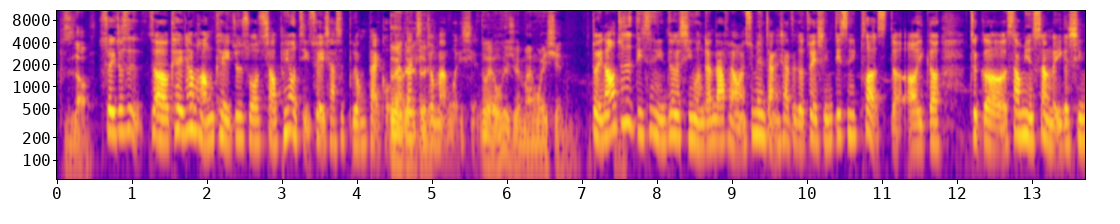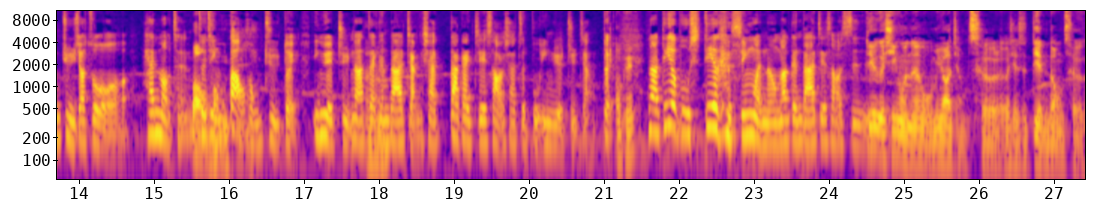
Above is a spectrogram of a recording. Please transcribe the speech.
不知道。所以就是呃，可以，他们好像可以，就是说小朋友几岁以下是不用戴口罩，但其实就蛮危险。对，我也觉得蛮危险。对，然后就是迪士尼这个新闻跟大家分享完，顺便讲一下这个最新 Disney Plus 的呃一个这个上面上的一个新剧叫做 Hamilton，最近爆红剧，对，音乐剧。那再跟大家讲一下，嗯、大概介绍一下这部音乐剧，这样对。OK。那第二部第二个新闻呢，我们要跟大家介绍的是第二个新闻呢，我们又要讲车了，而且是电动车，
